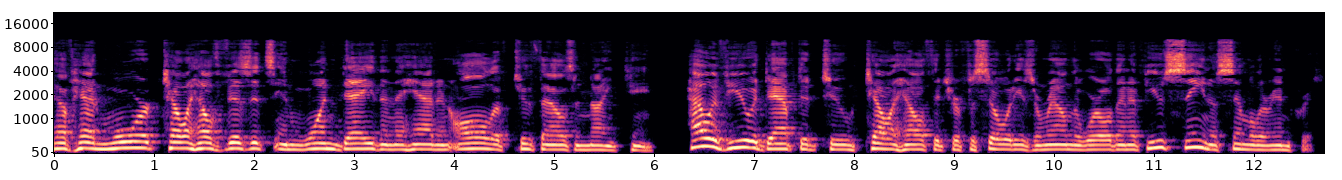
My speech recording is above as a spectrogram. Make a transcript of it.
have had more telehealth visits in one day than they had in all of 2019. How have you adapted to telehealth at your facilities around the world, and have you seen a similar increase?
